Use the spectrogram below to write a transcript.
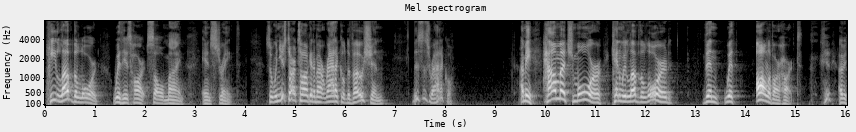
he loved the Lord with his heart, soul, mind, and strength. So when you start talking about radical devotion, this is radical. I mean, how much more can we love the Lord than with all of our heart? I mean,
